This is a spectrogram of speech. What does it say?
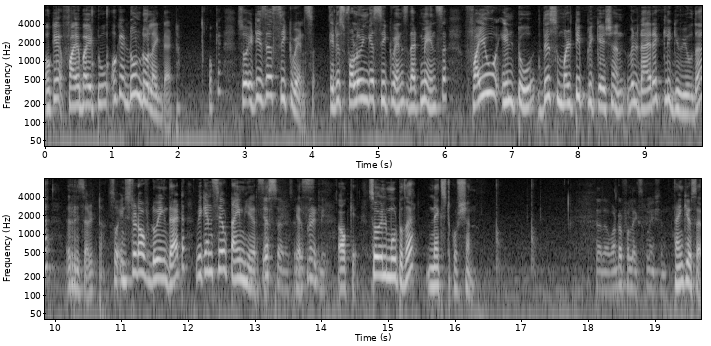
okay 5 by 2 okay don't do like that. Okay? So it is a sequence it is following a sequence that means 5 into this multiplication will directly give you the result so instead of doing that we can save time here Yes, sir, yes, sir, definitely. okay so we'll move to the next question Sir, a wonderful explanation. thank you sir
